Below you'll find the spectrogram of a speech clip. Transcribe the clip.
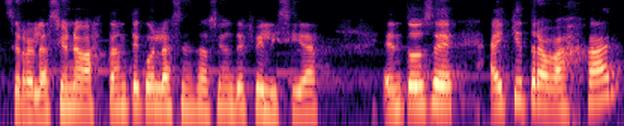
se relaciona bastante con la sensación de felicidad. Entonces hay que trabajar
